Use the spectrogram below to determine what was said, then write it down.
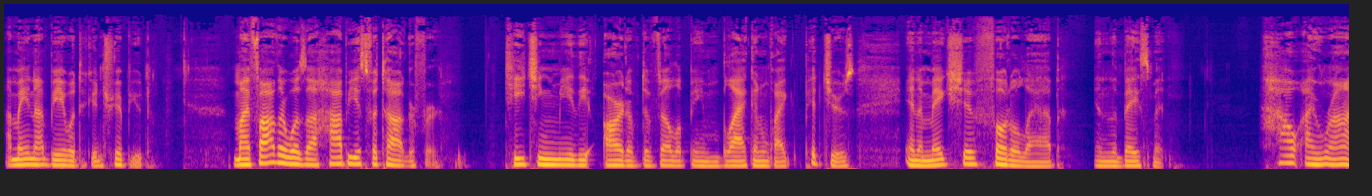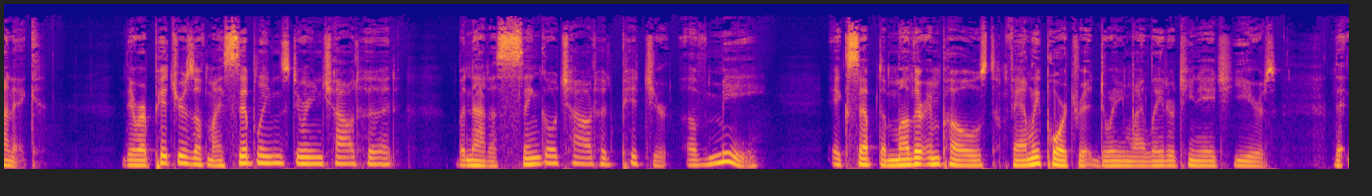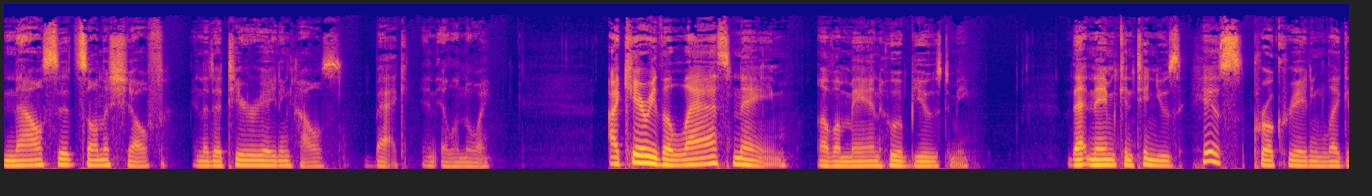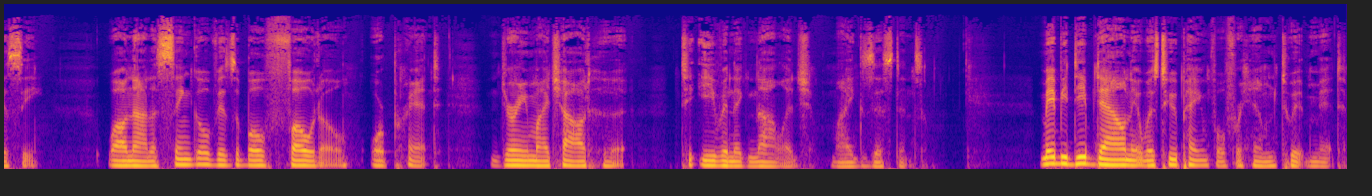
I may not be able to contribute. My father was a hobbyist photographer, teaching me the art of developing black and white pictures in a makeshift photo lab in the basement. How ironic. There are pictures of my siblings during childhood, but not a single childhood picture of me, except a mother imposed family portrait during my later teenage years that now sits on a shelf in a deteriorating house back in Illinois. I carry the last name of a man who abused me. That name continues his procreating legacy, while not a single visible photo or print during my childhood to even acknowledge my existence. Maybe deep down it was too painful for him to admit.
